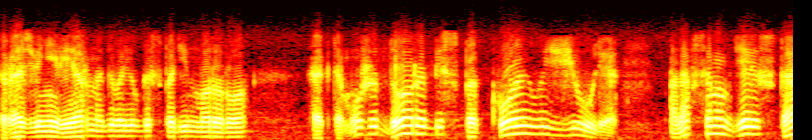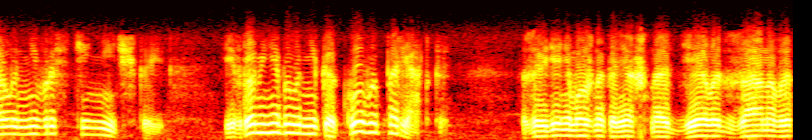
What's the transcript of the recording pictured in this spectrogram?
Разве не верно, говорил господин Мороро? А к тому же Дора беспокоила Жюля. Она в самом деле стала неврастеничкой, и в доме не было никакого порядка. Заведение можно, конечно, делать заново,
